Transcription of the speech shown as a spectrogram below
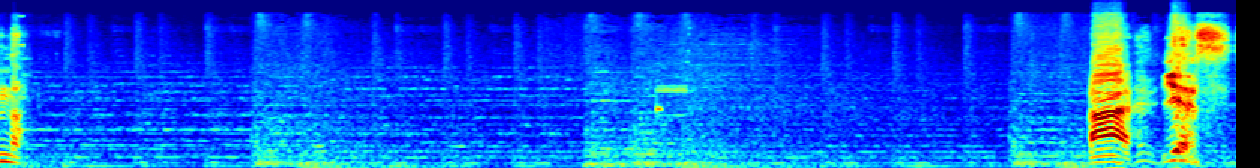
No. Ah, yes.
